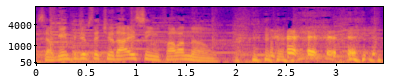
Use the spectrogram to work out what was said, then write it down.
Se alguém pedir para você tirar, aí sim, fala não.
